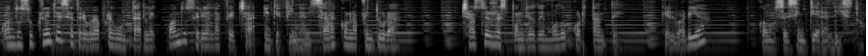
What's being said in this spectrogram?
Cuando su cliente se atrevió a preguntarle cuándo sería la fecha en que finalizara con la pintura, Charles le respondió de modo cortante que lo haría cuando se sintiera listo.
